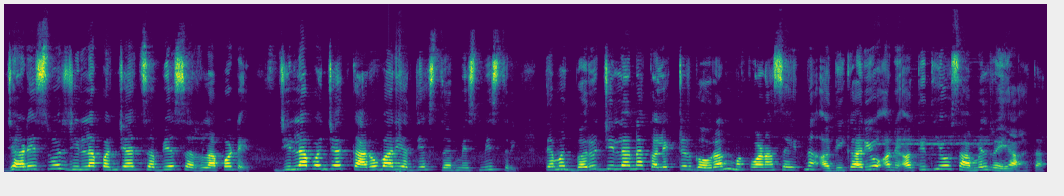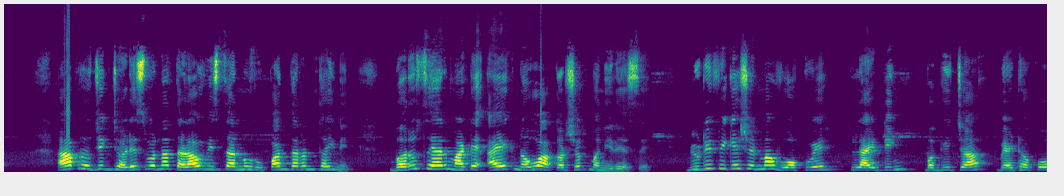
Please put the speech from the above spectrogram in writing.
જાડેશ્વર જિલ્લા પંચાયત સભ્ય સરલા પટેલ, જિલ્લા પંચાયત કારોબારી અધ્યક્ષ ધર્મેશ મિસ્ત્રી તેમજ ભરૂચ જિલ્લાના કલેક્ટર ગૌરાંગ મકવાણા સહિતના અધિકારીઓ અને અતિથિઓ સામેલ રહ્યા હતા. આ પ્રોજેક્ટ જાડેશ્વરના તળાવ વિસ્તારનું રૂપાંતરણ થઈને ભરૂચ શહેર માટે આ એક નવો આકર્ષક બની રહેશે. બ્યુટિફિકેશનમાં વોકવે, લાઇટિંગ, બગીચા, બેઠકો,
